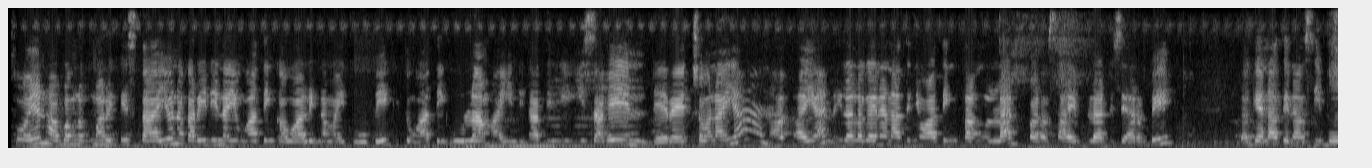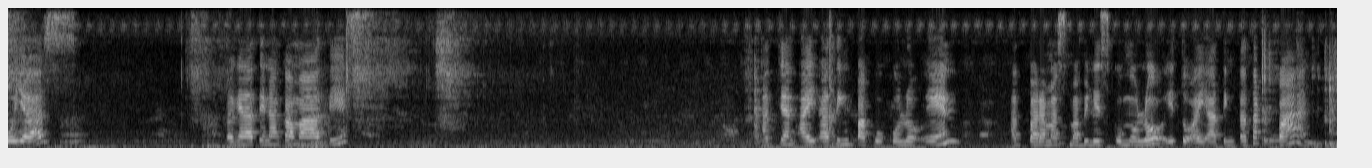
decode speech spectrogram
So, ayan, habang nagmarites tayo, nakaready na yung ating kawali na may tubig. Itong ating ulam ay hindi natin iisahin. Diretso na yan. At ayan, ilalagay na natin yung ating tanglad para sa high blood si RB. Lagyan natin ng sibuyas. Lagyan natin ng kamatis. At yan ay ating pakukuluin. At para mas mabilis kumulo, ito ay ating tatakpan.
